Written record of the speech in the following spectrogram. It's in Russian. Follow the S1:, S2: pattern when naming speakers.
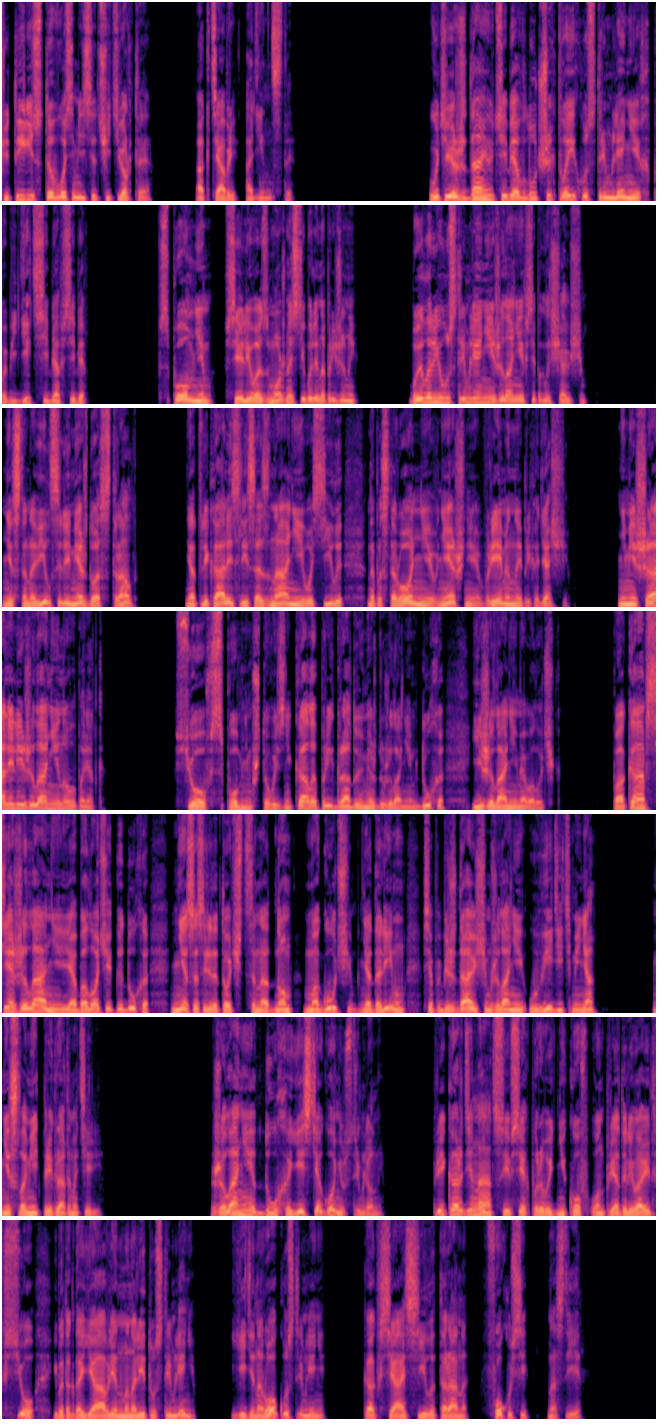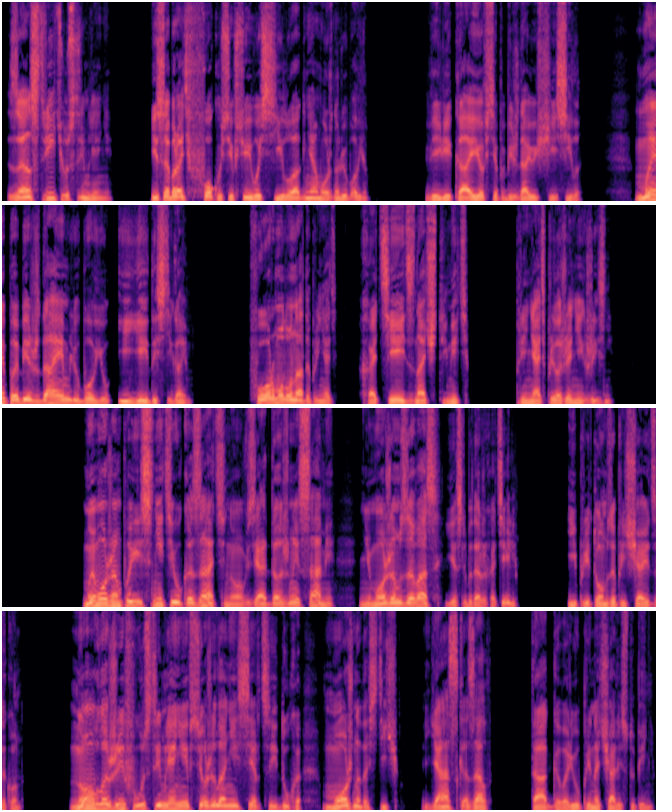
S1: 484. Октябрь 11. Утверждаю тебя в лучших твоих устремлениях победить себя в себе. Вспомним, все ли возможности были напряжены, было ли устремление и желание всепоглощающим, не становился ли между астрал, не отвлекались ли сознание его силы на постороннее, внешнее, временное, приходящее не мешали ли желания иного порядка. Все вспомним, что возникало преградою между желанием духа и желаниями оболочек. Пока все желания и оболочек и духа не сосредоточатся на одном могучем, неодолимом, всепобеждающем желании увидеть меня, не сломить преграды материи. Желание духа есть огонь устремленный. При координации всех проводников он преодолевает все, ибо тогда явлен монолит устремления, единорог устремления, как вся сила тарана в фокусе на острие. Заострить устремление и собрать в фокусе всю его силу огня можно любовью. Велика ее всепобеждающая сила. Мы побеждаем любовью и ей достигаем. Формулу надо принять Хотеть значит иметь, принять в приложении к жизни. Мы можем пояснить и указать, но взять должны сами, не можем за вас, если бы даже хотели. И притом запрещает закон. Но, вложив в устремление все желание сердца и духа, можно достичь. Я сказал, так говорю при начале ступени.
